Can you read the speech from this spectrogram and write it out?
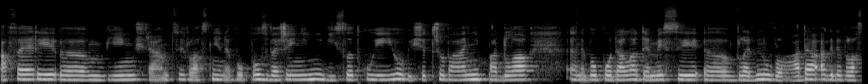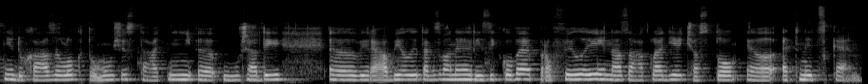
aféry, eh, v jejímž rámci vlastně nebo po zveřejnění výsledku jejího vyšetřování padla eh, nebo podala demisi v lednu vláda a kde vlastně docházelo k tomu, že státní úřady vyráběly takzvané rizikové profily na základě často etnickém.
